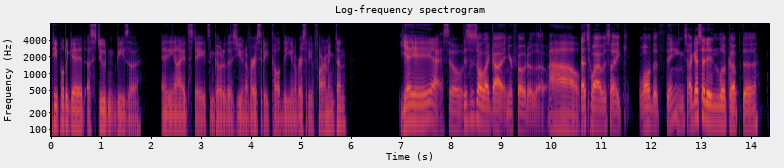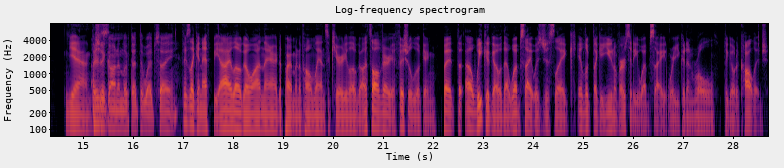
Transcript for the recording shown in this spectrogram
people to get a student visa in the United States and go to this university called the University of Farmington. Yeah, yeah, yeah, yeah. So This is all I got in your photo, though. Oh, That's why I was like, well, the things. I guess I didn't look up the. Yeah. I should have gone and looked at the website. there's like an FBI logo on there, Department of Homeland Security logo. It's all very official looking. But the, a week ago, that website was just like it looked like a university website where you could enroll to go to college.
